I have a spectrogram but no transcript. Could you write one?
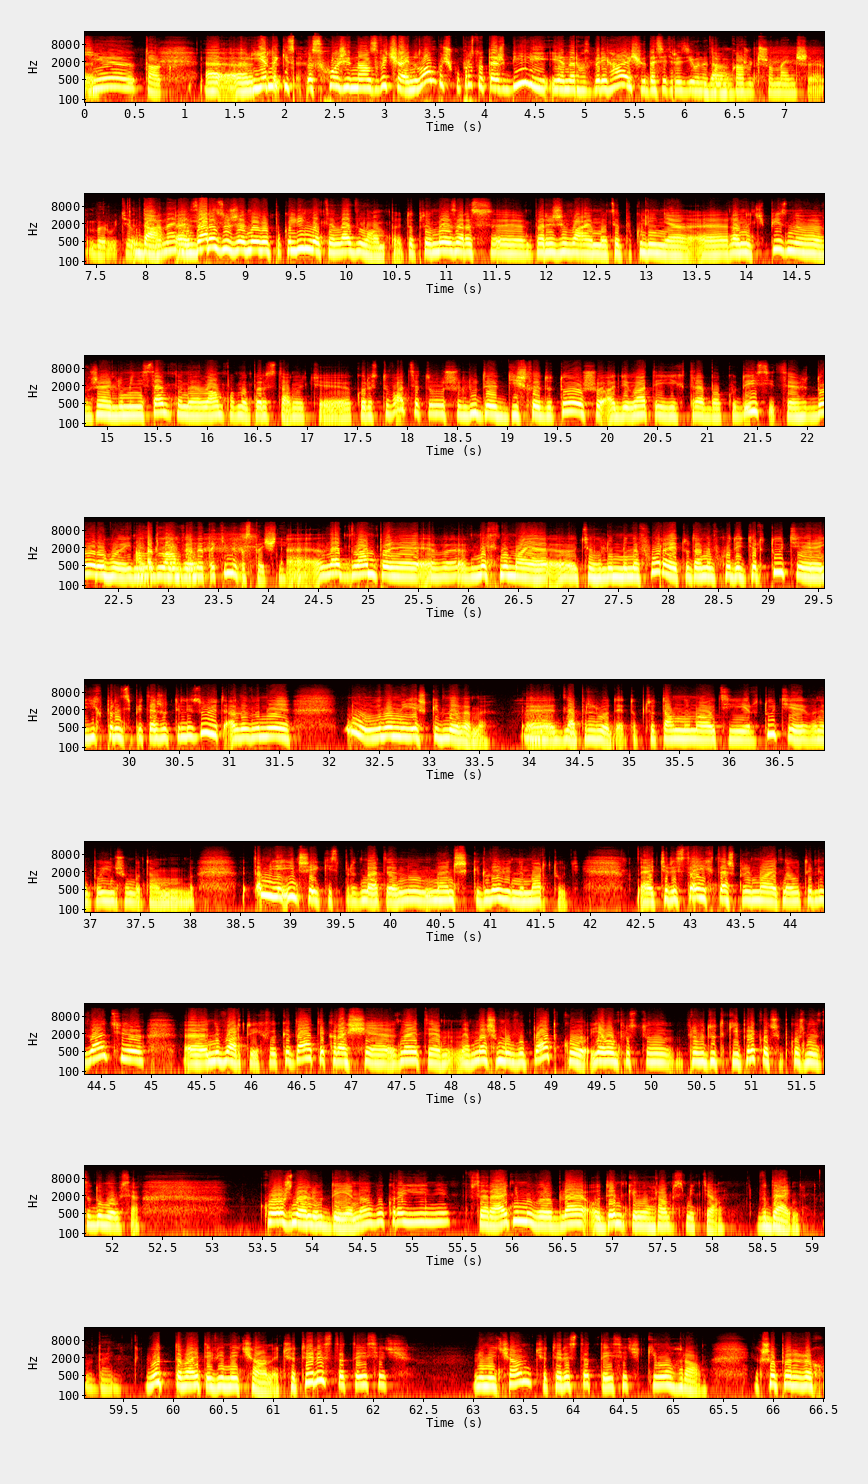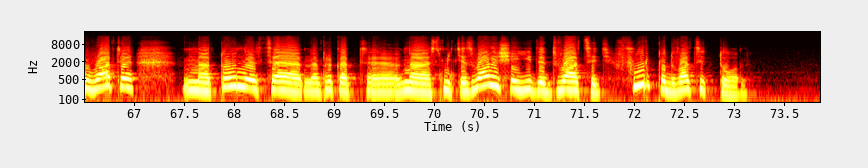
і є так. е, Є такі схожі на звичайну лампочку, просто теж білі і енергозберігаючі. В 10 разів вони Да. там кажуть, що менше беруть Да. Зараз уже нове покоління це LED-лампи. Тобто ми зараз переживаємо це покоління рано чи пізно вже люмінесцентними лампами перестануть е, користуватися, тому що люди дійшли до того, що одягати їх треба кудись, і це ж дорого. І Але лампи не такі небезпечні. led лампи в в них немає е, цього люмінофора, і туди не входить ртуть. Е, Їх, в принципі, теж утилізують, але вони, ну, вони не є шкідливими. Е, Для природи, тобто там немає цієї ртуті, вони по-іншому там. Там є інші якісь предмети, ну менш шкідливі, нема ртуть. Е, Через це їх теж приймають на утилізацію. Е, Не варто їх викидати. Краще, знаєте, в нашому випадку, я вам просто приведу такий приклад, щоб кожен задумався. Кожна людина в Україні в середньому виробляє 1 кілограм сміття в день. В день. От давайте вінничани. 400 тисяч вінничан 400 тисяч кілограм. Якщо перерахувати на тонни, це, наприклад, е, на сміттєзвалище їде 20 фур по 20 тонн.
